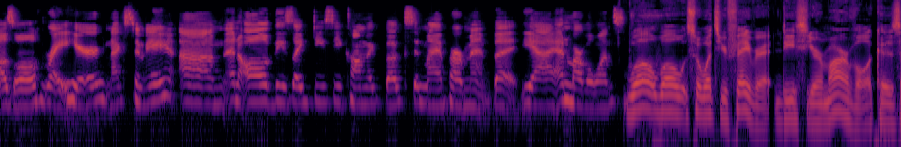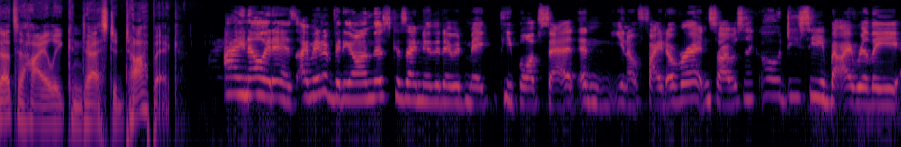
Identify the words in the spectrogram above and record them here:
puzzle right here next to me, um, and all of these like DC comic books in my apartment. But yeah, and Marvel ones. Well, well. So, what's your favorite, DC or Marvel? Because that's a highly contested topic. I know it is. I made a video on this because I knew that it would make people upset and you know fight over it, and so I was like, oh DC. But I really,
